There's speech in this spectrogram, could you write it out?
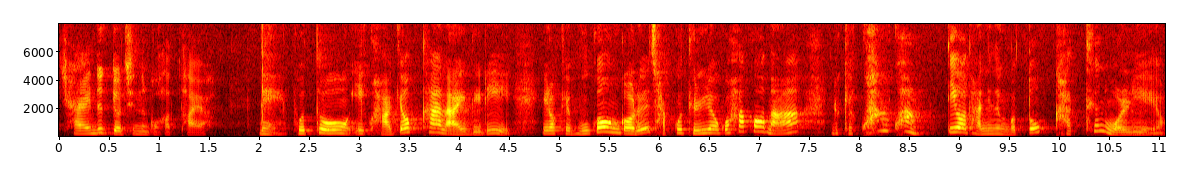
잘 느껴지는 것 같아요. 네, 보통 이 과격한 아이들이 이렇게 무거운 거를 자꾸 들려고 하거나 이렇게 쾅쾅 뛰어다니는 것도 같은 원리예요.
